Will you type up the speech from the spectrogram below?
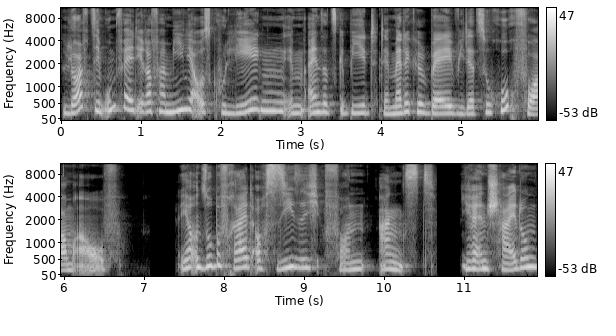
läuft sie im Umfeld ihrer Familie aus Kollegen im Einsatzgebiet der Medical Bay wieder zu Hochform auf. Ja, und so befreit auch sie sich von Angst. Ihre Entscheidung,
